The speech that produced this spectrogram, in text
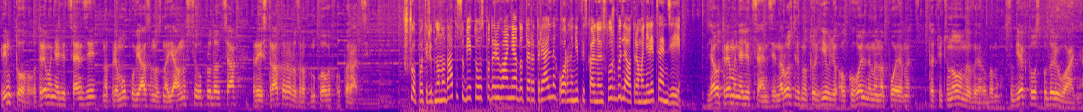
Крім того, отримання ліцензії напряму пов'язано з наявністю у продавця реєстратора розрахункових операцій. Що потрібно надати суб'єкту господарювання до територіальних органів фіскальної служби для отримання ліцензії? Для отримання ліцензії на роздрібну торгівлю алкогольними напоями та тютюновими виробами суб'єкту господарювання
